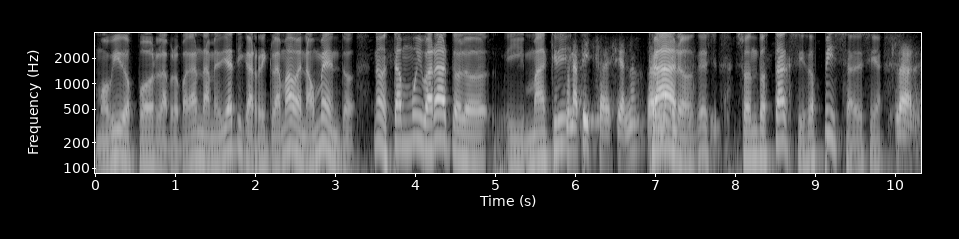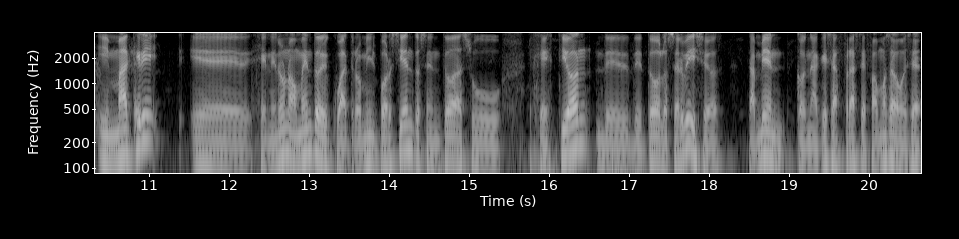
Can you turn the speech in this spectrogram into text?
movidos por la propaganda mediática, reclamaban aumento. No, está muy barato lo, y Macri... Una pizza, decían, ¿no? Claro, son dos taxis, dos pizzas, decía. Claro. Y Macri eh, generó un aumento del 4.000% en toda su gestión de, de todos los servicios también con aquellas frases famosas como decía,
